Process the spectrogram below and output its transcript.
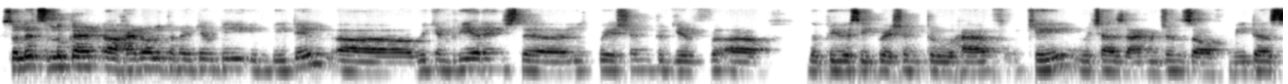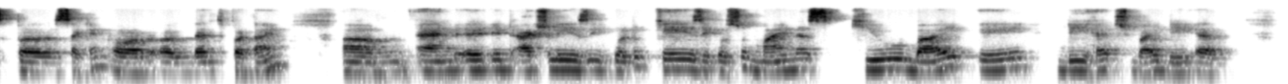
So let's look at uh, hydraulic conductivity in detail. Uh, we can rearrange the equation to give uh, the previous equation to have K, which has dimensions of meters per second or uh, length per time. Um, and it, it, actually is equal to K is equals to minus Q by A dH by dl.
